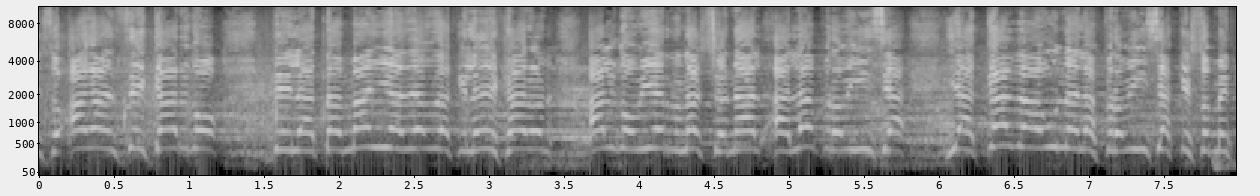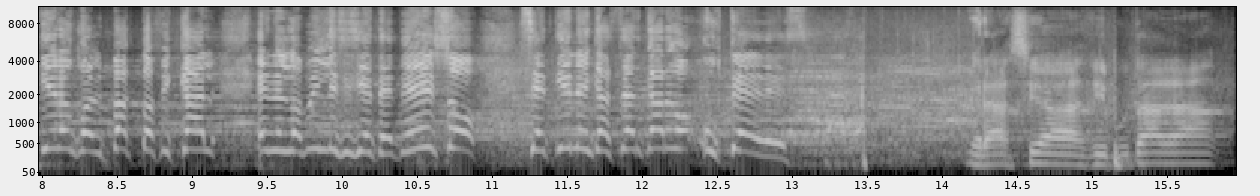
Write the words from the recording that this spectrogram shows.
eso, háganse cargo de la tamaña deuda que le dejaron al nacional, a la provincia y a cada una de las provincias que sometieron con el pacto fiscal en el 2017. De eso se tienen que hacer cargo ustedes. Gracias, diputada.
